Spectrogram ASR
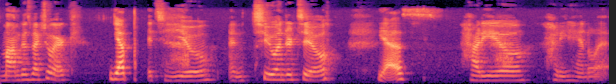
mom goes back to work. yep. It's you and two under two. Yes. How do you how do you handle it?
